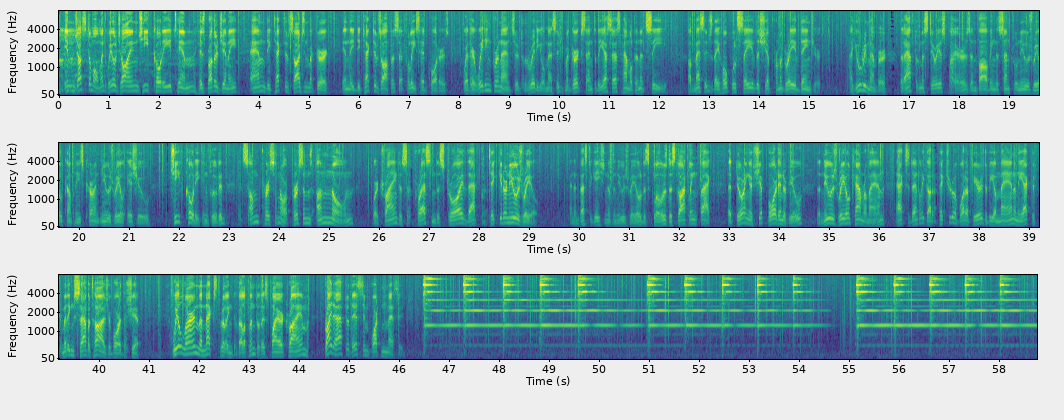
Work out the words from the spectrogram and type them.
In just a moment, we'll join Chief Cody, Tim, his brother Jimmy, and Detective Sergeant McGurk in the detective's office at police headquarters, where they're waiting for an answer to the radio message McGurk sent to the SS Hamilton at sea. A message they hope will save the ship from a grave danger. Now, you'll remember that after the mysterious fires involving the Central Newsreel Company's current newsreel issue, Chief Cody concluded that some person or persons unknown were trying to suppress and destroy that particular newsreel. An investigation of the newsreel disclosed a startling fact that during a shipboard interview, the newsreel cameraman accidentally got a picture of what appears to be a man in the act of committing sabotage aboard the ship. We'll learn the next thrilling development of this fire crime right after this important message.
